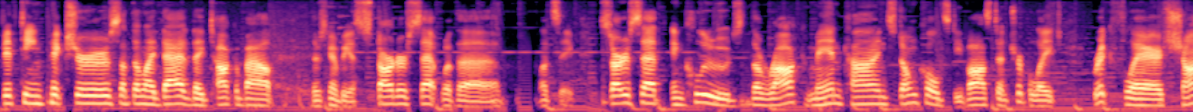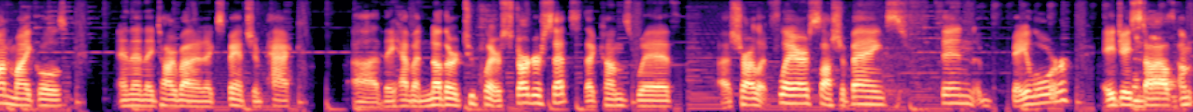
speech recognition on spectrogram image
15 pictures, something like that. They talk about there's going to be a starter set with a let's see. Starter set includes The Rock, Mankind, Stone Cold Steve Austin, Triple H, Ric Flair, Shawn Michaels, and then they talk about an expansion pack. Uh, they have another two-player starter set that comes with uh, Charlotte Flair, Sasha Banks, Finn Balor, AJ Styles. I'm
